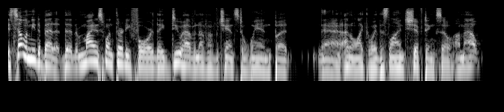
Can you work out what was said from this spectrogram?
It's telling me to bet it. That minus 134, they do have enough of a chance to win, but uh, I don't like the way this line's shifting, so I'm out.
